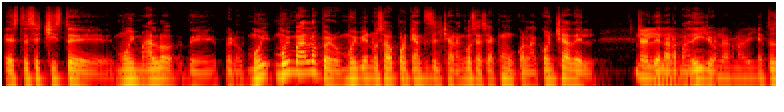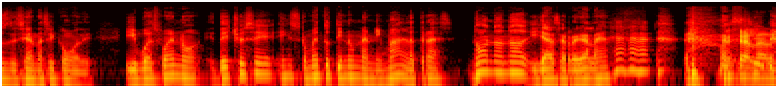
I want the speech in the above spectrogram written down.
este ese chiste muy malo, de, pero muy, muy malo, pero muy bien usado, porque antes el charango se hacía como con la concha del, El- del armadillo. el armadillo. entonces decían así como de, y pues bueno, de hecho ese instrumento tiene un animal atrás. No, no, no. Y ya se reía la gente. Muy jalada.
